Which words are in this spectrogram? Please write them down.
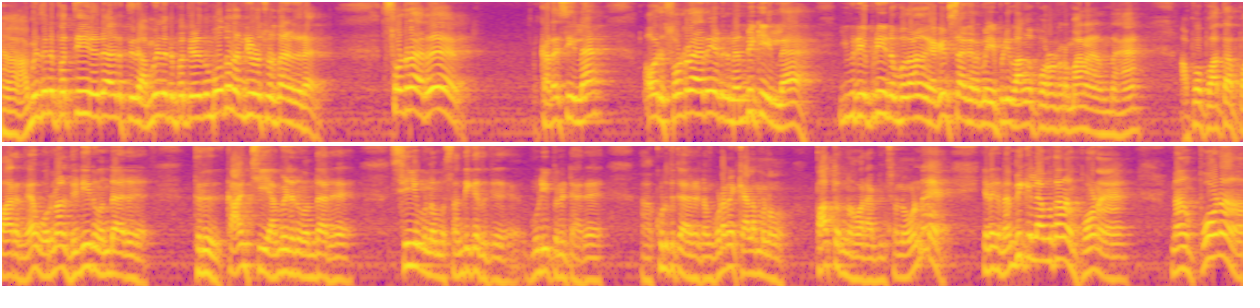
நான் அமிர்தனை பற்றி எழுதுறாரு. திரு அமிர்தனை பற்றி எழுதும்போதும் நன்றி உணர்ச்சியோடு தான் எழுதுறாரு. சொல்கிறாரு கடைசியில் அவர் சொல்கிறாரு எனக்கு நம்பிக்கை இல்லை. இவர் எப்படி நம்ம தான் எகென்ஸ்ட் ஆகிறமே எப்படி வாங்க போகிறோன்ற மாதிரி நான் இருந்தேன். அப்போ பார்த்தா பாருங்கள் ஒரு நாள் திடீர்னு வந்தார். திரு காஞ்சி அமிழன் வந்தார். சிஎம் நம்ம சந்திக்கிறதுக்கு முடிவு பண்ணிட்டாரு. கொடுத்துட்டாரு. நம்ம உடனே கிளம்பணும். பார்த்துடணும் அவர் அப்படின்னு சொன்ன உடனே எனக்கு நம்பிக்கை இல்லாமல் தான் நான் போனேன். நான் போனால்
